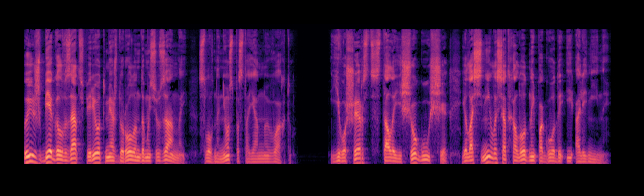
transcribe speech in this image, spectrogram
Иш бегал взад-вперед между Роландом и Сюзанной, словно нес постоянную вахту. Его шерсть стала еще гуще и лоснилась от холодной погоды и оленины.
